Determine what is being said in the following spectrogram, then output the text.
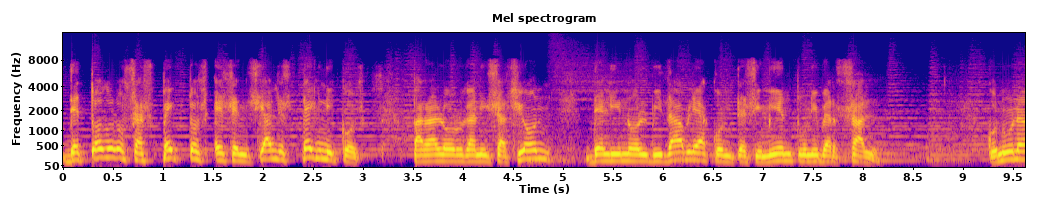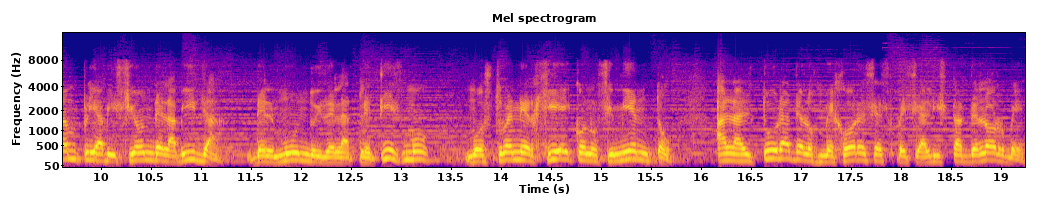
de todos los aspectos esenciales técnicos para la organización del inolvidable acontecimiento universal. Con una amplia visión de la vida, del mundo y del atletismo, mostró energía y conocimiento a la altura de los mejores especialistas del orbe.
